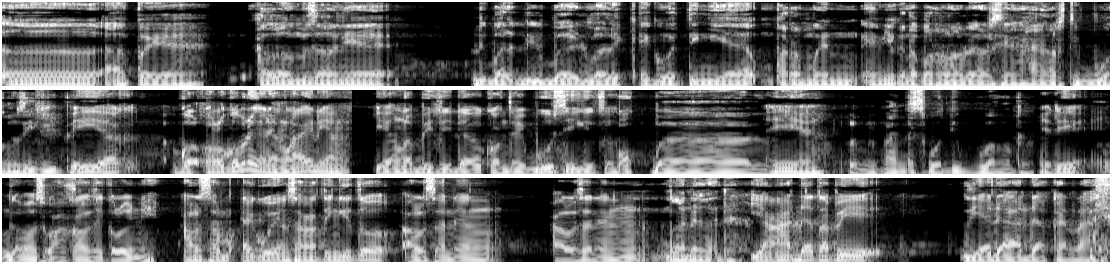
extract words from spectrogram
eh apa ya? Kalau misalnya di balik, di balik, di balik ego tinggi ya para pemain MU kenapa Ronaldo harus harus dibuang sih gitu? Iya, kalau gue mendingan yang lain yang yang lebih tidak kontribusi gitu. Pogba. Iya. lebih pantas buat dibuang tuh. Jadi nggak masuk akal sih kalau ini. Alasan ego yang sangat tinggi tuh alasan yang alasan yang Nggak ada nggak ada. yang ada tapi diada-adakan lah.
